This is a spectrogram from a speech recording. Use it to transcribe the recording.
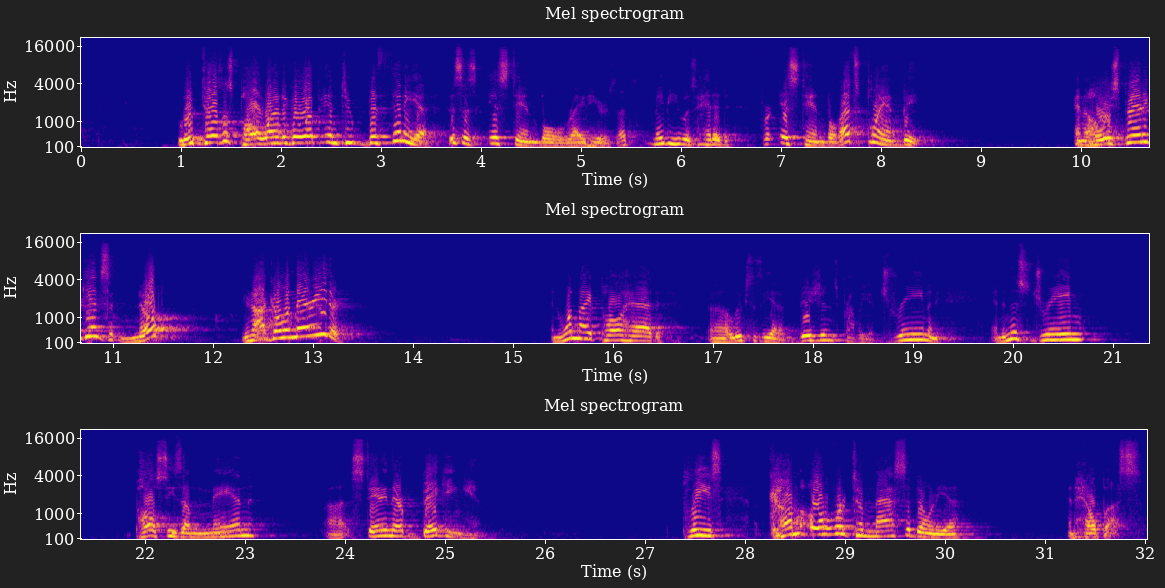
Luke tells us Paul wanted to go up into Bithynia. This is Istanbul right here. So that's, maybe he was headed for Istanbul. That's plan B. And the Holy Spirit again said, Nope, you're not going there either. And one night, Paul had, uh, Luke says he had a vision, probably a dream. And, and in this dream, Paul sees a man uh, standing there begging him, Please come over to Macedonia and help us.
